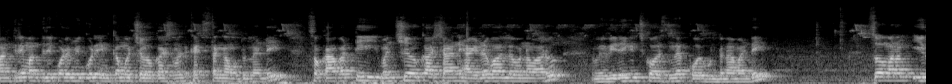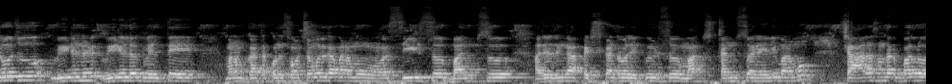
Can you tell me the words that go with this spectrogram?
మంత్రి మంత్రి కూడా మీకు కూడా ఇన్కమ్ వచ్చే అవకాశం అనేది ఖచ్చితంగా ఉంటుందండి. సో కాబట్టి మంచి అవకాశాన్ని హైదరాబాద్లో ఉన్నవారు వినియోగించుకోవాల్సిందిగా కోరుకుంటున్నామండి. సో మనం ఈరోజు వీడియో వీడియోలోకి వెళ్తే మనం గత కొన్ని సంవత్సరములుగా మనము సీడ్స్ బల్బ్స్ అదేవిధంగా పెస్ట్ కంట్రోల్ లిక్విడ్స్ స్టెమ్స్ అనేవి మనము చాలా సందర్భాల్లో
